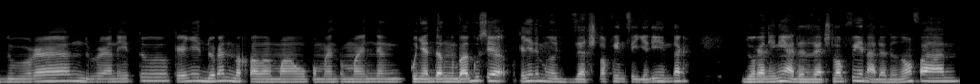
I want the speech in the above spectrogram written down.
Duran, Duran itu kayaknya Duran bakal mau pemain-pemain yang punya dang bagus ya. Kayaknya dia mau Zach Lovin sih. Jadi ntar Duran ini ada Zach Lovin, ada Donovan.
